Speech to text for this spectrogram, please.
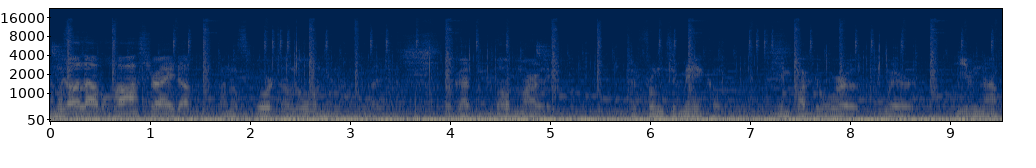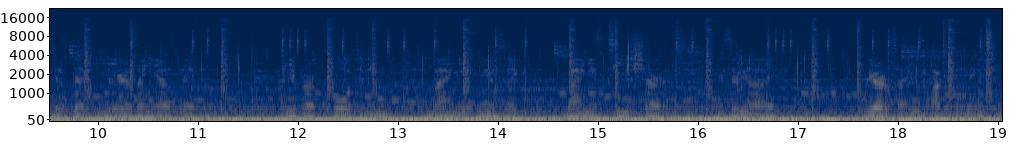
and We all have horse rider. on a sport alone, you know, like look at Bob Marley from Jamaica, impact the world where even after his death, years and years later, people are quoting him, buying his music, buying his t-shirts. It's really like we are just an impactful nation.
